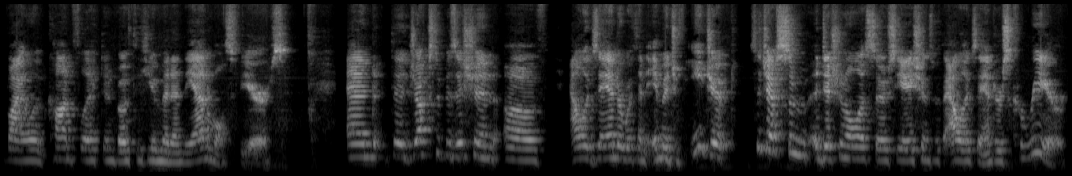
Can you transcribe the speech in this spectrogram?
violent conflict in both the human and the animal spheres. And the juxtaposition of Alexander with an image of Egypt suggests some additional associations with Alexander's career.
